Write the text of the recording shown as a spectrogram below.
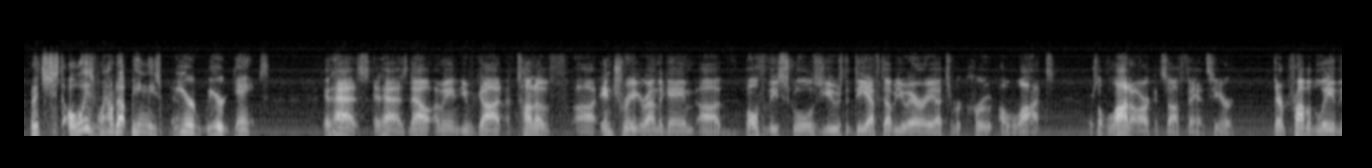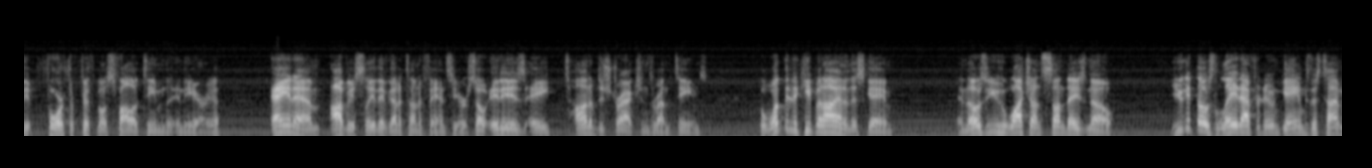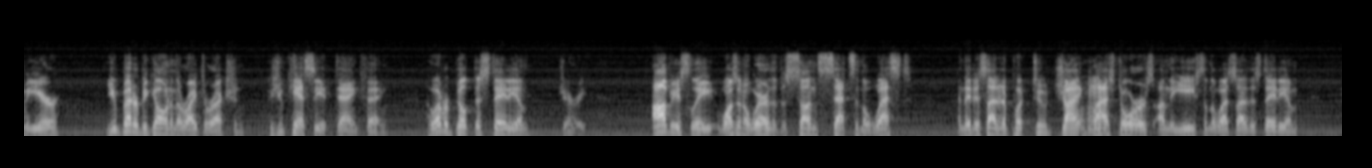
But it's just always wound up being these yeah. weird, weird games. It has. It has. Now, I mean, you've got a ton of uh, intrigue around the game. Uh, both of these schools use the DFW area to recruit a lot. There's a lot of Arkansas fans here. They're probably the fourth or fifth most followed team in the, in the area. A&M, obviously, they've got a ton of fans here. So it is a ton of distractions around the teams. But one thing to keep an eye on in this game and those of you who watch on Sundays know you get those late afternoon games this time of year, you better be going in the right direction because you can't see a dang thing. Whoever built this stadium, Jerry, obviously wasn't aware that the sun sets in the west, and they decided to put two giant Mhm. glass doors on the east and the west side of the stadium,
